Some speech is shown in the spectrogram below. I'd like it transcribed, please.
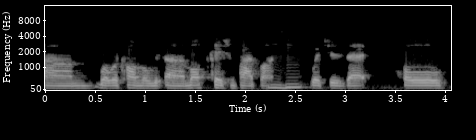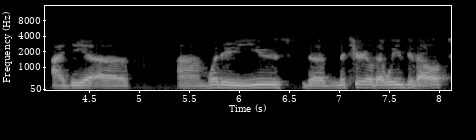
um, what we're calling the uh, multiplication pipeline, mm-hmm. which is that whole idea of um, whether you use the material that we've developed,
